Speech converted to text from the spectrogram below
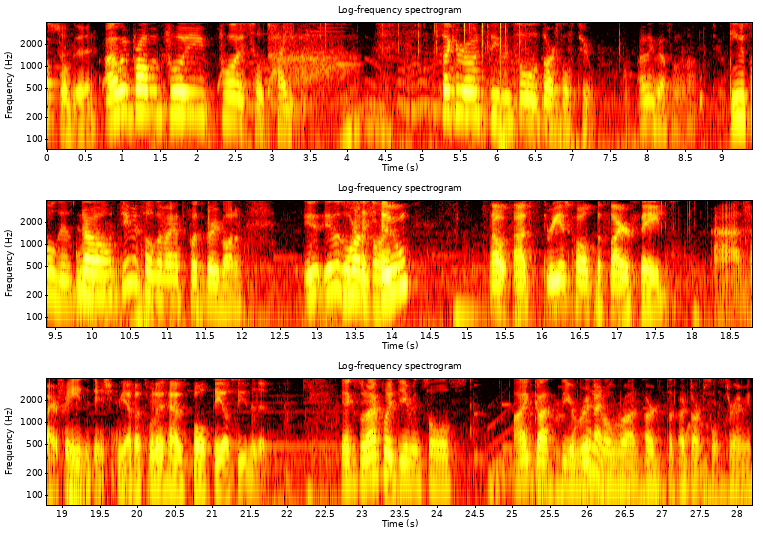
game's so good. I would probably put It's so tight. Sekiro, Demon Souls, Dark Souls 2. I think that's what I'll have to do. Demon Souls is No, Demon Souls I might have to put at the very bottom. It, it was a worse lot of than fun. two. Oh, uh, three is called The Fire Fades. Ah, the Fire Fades edition. Yeah, that's when it has both DLCs in it. Yeah, because when I played Demon Souls, I got the original run, or, or Dark Souls 3, I mean.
